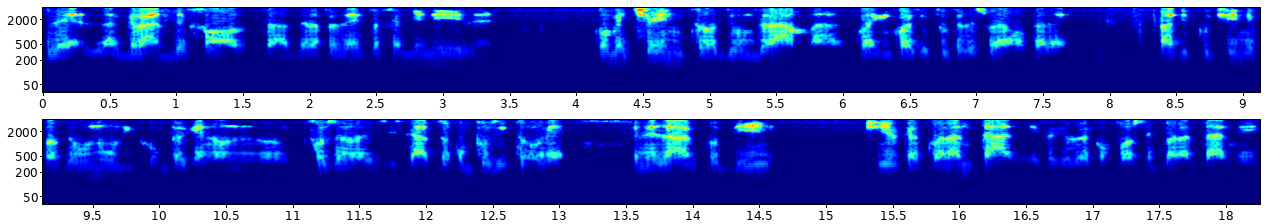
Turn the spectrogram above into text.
le, la grande forza della presenza femminile come centro di un dramma in quasi tutte le sue opere fa di Puccini proprio un unicum perché non, non, forse non esiste altro compositore che nell'arco di circa 40 anni, perché lui ha composto in 40 anni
